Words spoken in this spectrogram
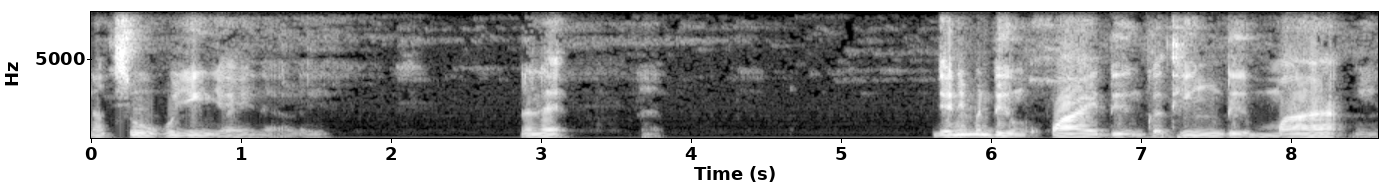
นักสู้ผู้ยิ่งใหญ่นะอะไร นั่นแหละเดี๋ยวนี้มันดื่มควาย ดื่มกระทิง ดื่มม้านี่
